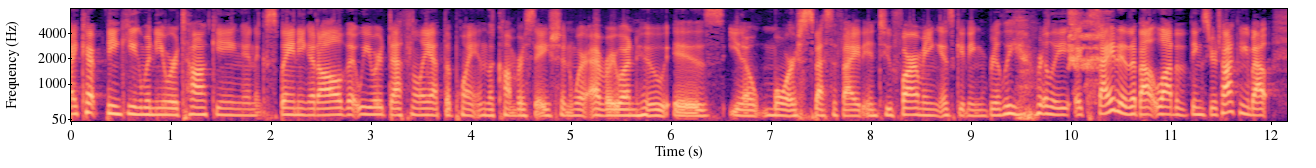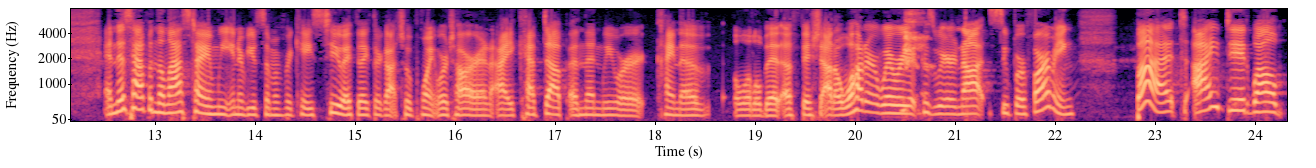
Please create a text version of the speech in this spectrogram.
I kept thinking when you were talking and explaining it all that we were definitely at the point in the conversation where everyone who is, you know, more specified into farming is getting really, really excited about a lot of the things you're talking about. And this happened the last time we interviewed someone for case two. I feel like there got to a point where Tara and I kept up and then we were kind of a little bit of fish out of water where we because we are not super farming. But I did well,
